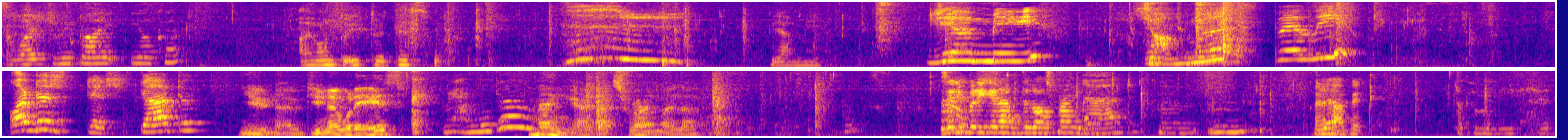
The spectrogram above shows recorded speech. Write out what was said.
So why did we buy yogurt? I want to eat with this. Yummy. Yummy. Yummy. Raspberry. What is this? Dad? You know, do you know what it is? Mango. Mango, that's right, my love. Is anybody gonna have the last mango? Dad. Mm-mm. Can Yeah. have it. Okay, maybe you have it.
